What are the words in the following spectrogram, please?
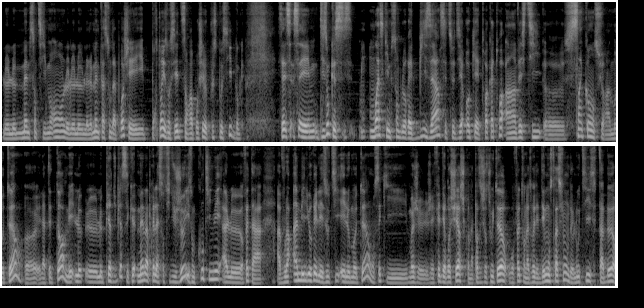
le, le même sentiment, le, le- le- la même façon d'approche, et, pourtant ils ont essayé de s'en rapprocher le plus possible. Donc, disons que moi, ce qui me semblerait bizarre, c'est de se dire, ok, 343 a investi 5 ans sur un moteur, euh, il a peut-être tort, mais le, pire du pire, c'est que même après la sortie du jeu, ils ont continué à le, en fait, à, à vouloir améliorer les outils et le moteur. On sait qu'ils, moi, j'ai fait des recherches qu'on a partagées sur Twitter, où en fait, on a trouvé des démonstrations de l'outil Faber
